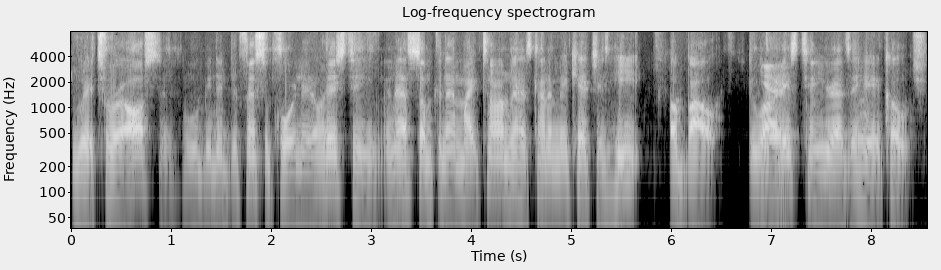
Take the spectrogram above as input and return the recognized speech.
with Teryl Austin, who will be the defensive coordinator on his team. And that's something that Mike Tomlin has kind of been catching heat about throughout Yeah. his tenure as a head coach.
